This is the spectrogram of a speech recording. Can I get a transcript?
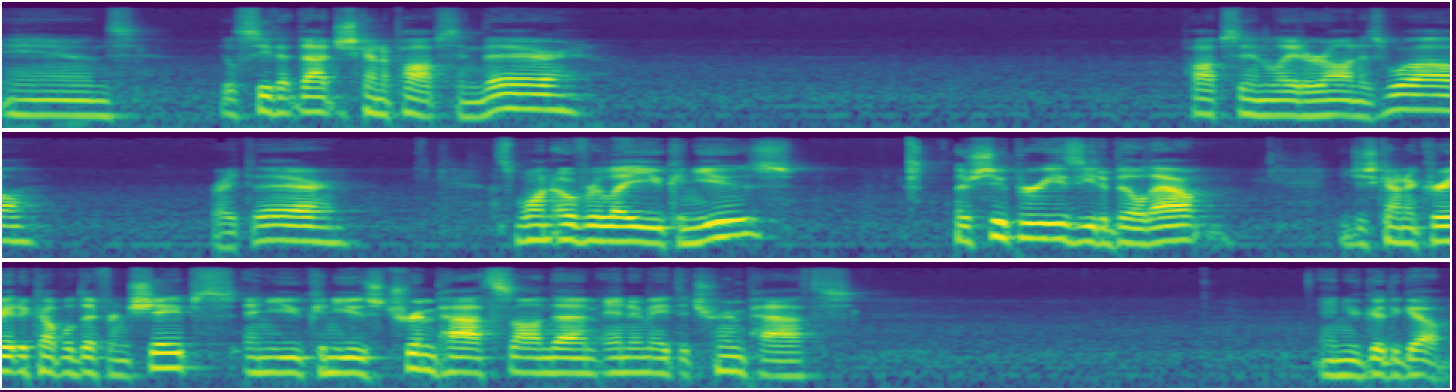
And you'll see that that just kind of pops in there. Pops in later on as well, right there. That's one overlay you can use. They're super easy to build out. You just kind of create a couple different shapes and you can use trim paths on them, animate the trim paths, and you're good to go.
